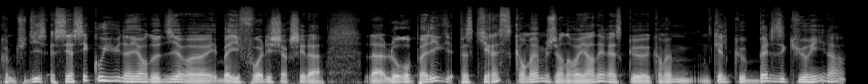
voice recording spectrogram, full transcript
comme tu dis, c'est assez couillu d'ailleurs de dire eh ben, il faut aller chercher la l'Europa League parce qu'il reste quand même, je viens de regarder, reste quand même quelques belles écuries là,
